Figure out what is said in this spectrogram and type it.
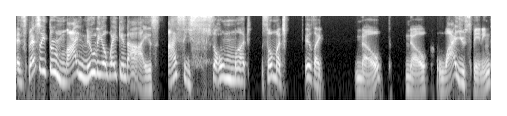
especially through my newly awakened eyes, I see so much, so much. It was like, no, no. Why are you spinning?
